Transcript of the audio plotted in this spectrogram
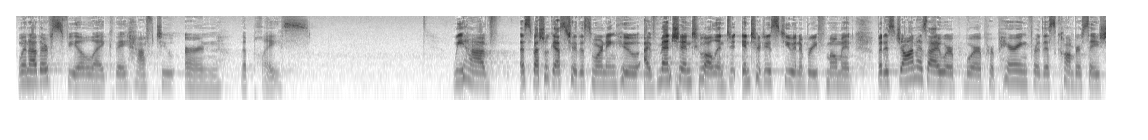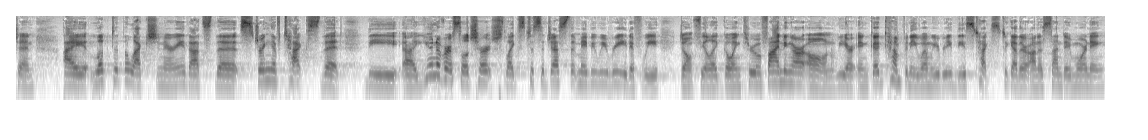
when others feel like they have to earn the place? We have a special guest here this morning who I've mentioned, who I'll in- introduce to you in a brief moment. But as John and I were, were preparing for this conversation, I looked at the lectionary. That's the string of texts that the uh, Universal Church likes to suggest that maybe we read if we don't feel like going through and finding our own. We are in good company when we read these texts together on a Sunday morning.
